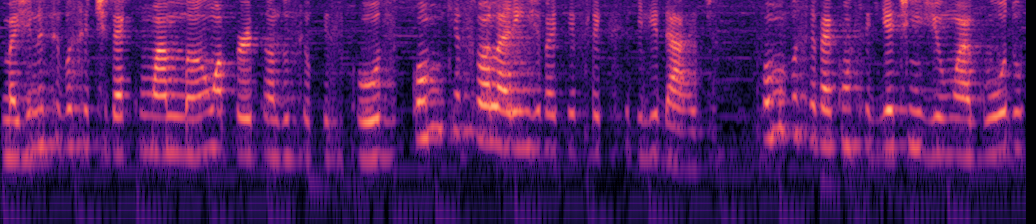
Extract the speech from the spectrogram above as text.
Imagina se você tiver com uma mão apertando o seu pescoço, como que a sua laringe vai ter flexibilidade? Como você vai conseguir atingir um agudo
